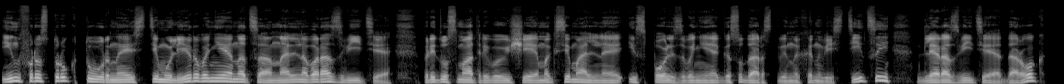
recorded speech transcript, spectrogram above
инфраструктурное стимулирование национального развития, предусматривающее максимальное использование государственных инвестиций для развития дорог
